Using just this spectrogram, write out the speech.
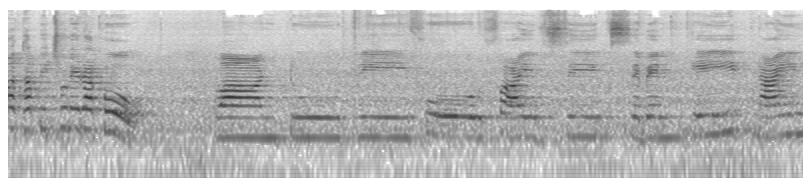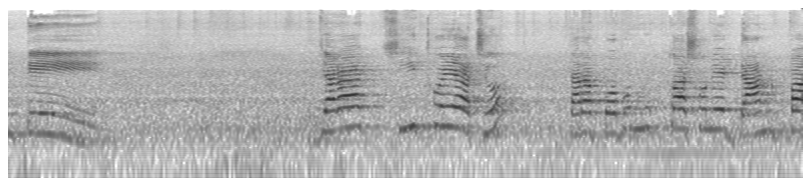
মাথা পেছনে রাখো। One two three four five six seven eight nine ten যারা চিত হয়ে আছো, তারা পবন মুক্ত আসনের ডান পা,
